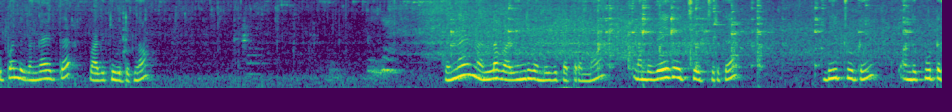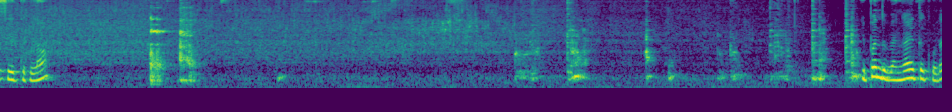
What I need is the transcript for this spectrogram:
இப்போ இந்த வெங்காயத்தை வதக்கி விட்டுக்கலாம். வெங்காயம் நல்லா வதங்கி வந்ததுக்கப்புறமா நம்ம வேக வச்சு வச்சுருக்க பீட்ரூட்டையும் அந்த கூட்டை சேர்த்துக்கலாம். இப்போ இந்த வெங்காயத்தை கூட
